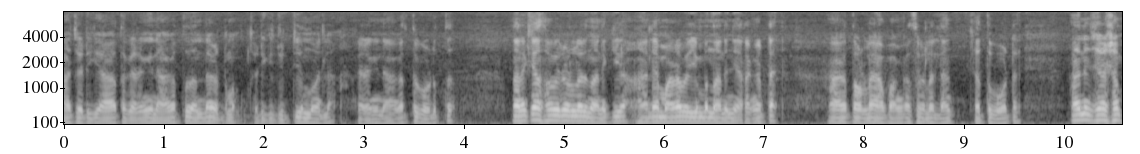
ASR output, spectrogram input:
ആ ചെടിക്ക് അകത്ത് കിഴങ്ങിനകത്ത് തന്നെ കിട്ടണം. ചെടിക്ക് ചുറ്റിയൊന്നുമല്ല. കിഴങ്ങിനകത്ത് കൊടുത്ത് നനയ്ക്കാൻ സൗകര്യമുള്ളവർ നനയ്ക്കുക. അല്ലെ മഴ പെയ്യുമ്പോൾ നനഞ്ഞിറങ്ങട്ടെ. അകത്തുള്ള ആ ഫംഗസുകളെല്ലാം ചത്തു പോട്ടെ അതിനുശേഷം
